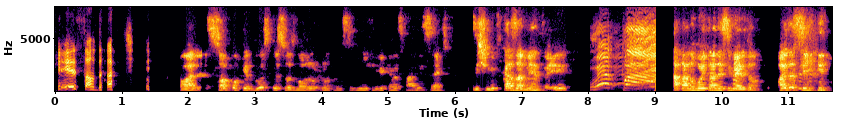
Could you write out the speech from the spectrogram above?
Que saudade. Olha, só porque duas pessoas moram juntas não significa que elas fazem sexo. Existe muito casamento aí Ah, tá, não vou entrar nesse mérito, não. Mas assim.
